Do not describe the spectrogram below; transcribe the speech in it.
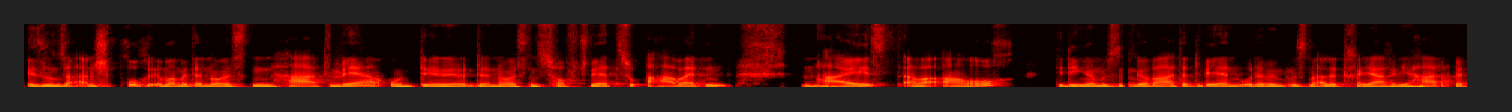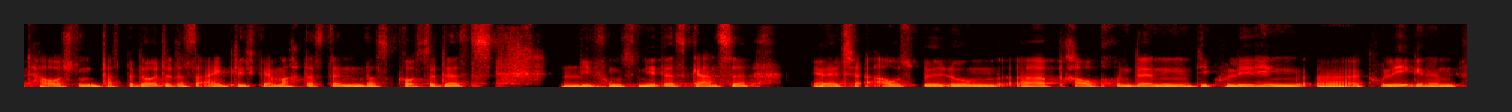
ist unser Anspruch, immer mit der neuesten Hardware und der, der neuesten Software zu arbeiten. Mhm. Heißt aber auch, die Dinger müssen gewartet werden oder wir müssen alle drei Jahre die Hardware tauschen. Was bedeutet das eigentlich? Wer macht das denn? Was kostet das? Mhm. Wie funktioniert das Ganze? Ja. Welche Ausbildung äh, brauchen denn die Kollegen, äh, Kolleginnen?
